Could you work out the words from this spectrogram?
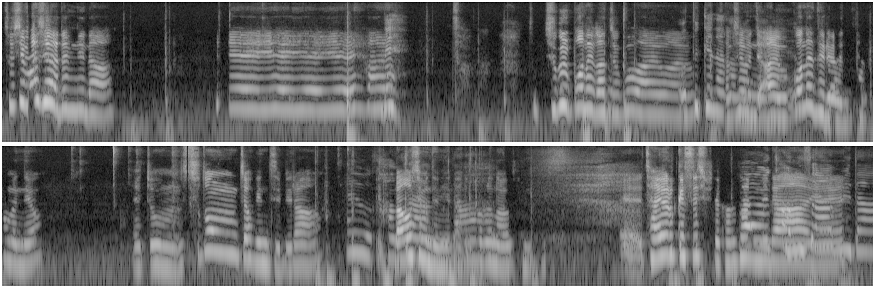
조심하셔야 됩니다. 예, 예, 예, 예. 아유, 네, 저 죽을 뻔해가지고 아유, 아유. 어떻게 나가면 잠시만요. 아유, 꺼내드려요. 잠깐만요. 네, 좀 수동적인 집이라 아유. 나오시면 됩니다. 걸어 나오시면 됩니다. 예, 자유롭게 쓰십시오. 감사합니다. 아, 예. 감사합니다.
